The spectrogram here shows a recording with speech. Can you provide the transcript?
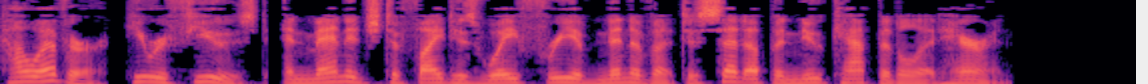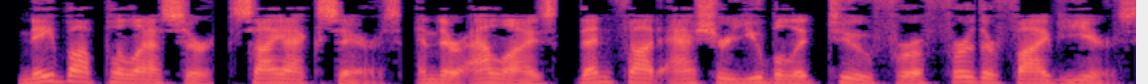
However, he refused, and managed to fight his way free of Nineveh to set up a new capital at Haran. Nabopolassar, Cyaxares, and their allies, then fought Ashur-uballit II for a further five years,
